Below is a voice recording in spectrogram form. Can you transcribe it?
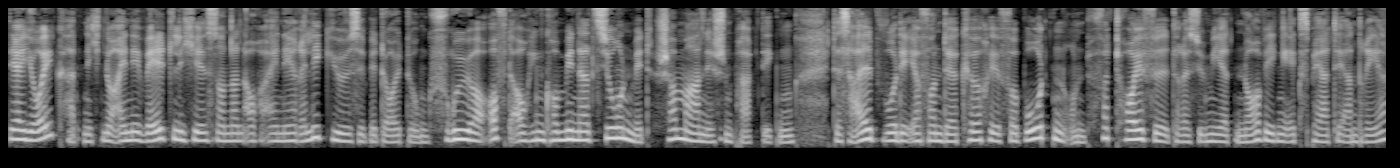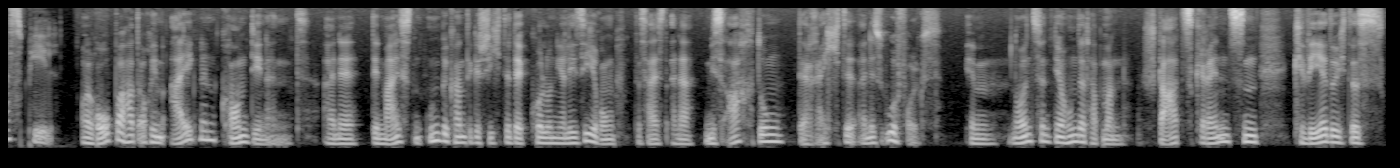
Der Joik hat nicht nur eine weltliche, sondern auch eine religiöse Bedeutung, früher oft auch in Kombination mit schamanischen Praktiken. Deshalb wurde er von der Kirche verboten und verteufelt, resümiert Norwegen-Experte Andreas Pehl. Europa hat auch im eigenen Kontinent eine den meisten unbekannte Geschichte der Kolonialisierung, das heißt einer Missachtung der Rechte eines Urvolks. Im 19. Jahrhundert hat man Staatsgrenzen quer durch das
